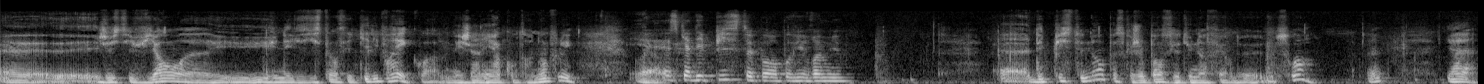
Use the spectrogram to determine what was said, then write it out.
euh, justifiant une existence équilibrée, quoi. Mais j'ai rien contre non plus. Est-ce qu'il y a des pistes pour, pour vivre mieux? Euh, des pistes, non, parce que je pense que c'est une affaire de, de soi. Hein. Il y a,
